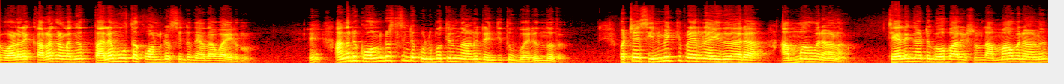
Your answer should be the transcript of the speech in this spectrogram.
വളരെ കറകളഞ്ഞ തലമൂത്ത കോൺഗ്രസിന്റെ നേതാവായിരുന്നു? അങ്ങനെ കോൺഗ്രസിന്റെ കുടുംബത്തിൽ നിന്നാണ് രഞ്ജിത്ത് വരുന്നത്. പക്ഷേ സിനിമയ്ക്ക് പ്രേരണയായത് ആരാ? അമ്മാവനാണ്. ചേലങ്ങാട്ട് ഗോപാലകൃഷ്ണന്റെ അമ്മാവനാണ്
